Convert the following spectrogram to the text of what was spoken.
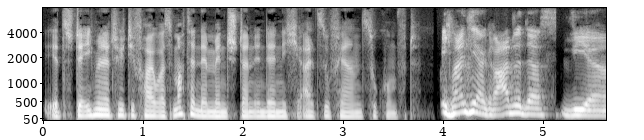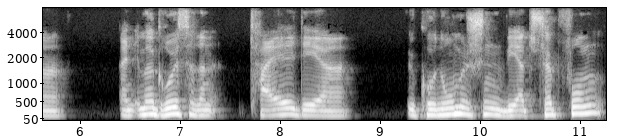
Jetzt stelle ich mir natürlich die Frage, was macht denn der Mensch dann in der nicht allzu fernen Zukunft? Ich meinte ja gerade, dass wir einen immer größeren Teil der ökonomischen Wertschöpfung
